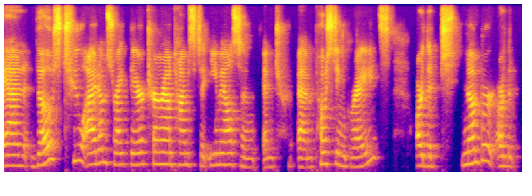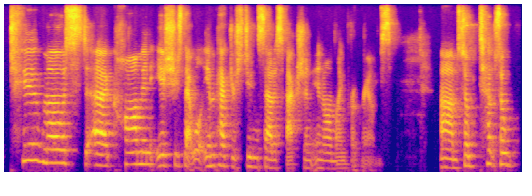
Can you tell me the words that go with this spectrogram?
And those two items right there, turnaround times to emails and, and, and posting grades are the number are the two most uh, common issues that will impact your student satisfaction in online programs. Um, so, so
